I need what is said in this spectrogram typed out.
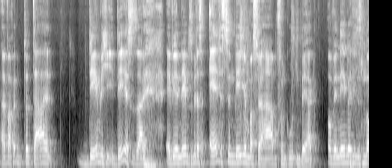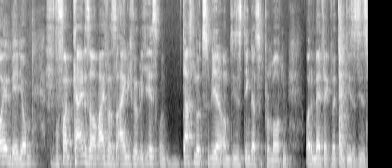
einfach eine total dämliche Idee ist zu sagen, ey, wir nehmen so mit das älteste Medium, was wir haben von Gutenberg und wir nehmen ja dieses neue Medium, wovon keine Sau weiß, was es eigentlich wirklich ist und das nutzen wir, um dieses Ding da zu promoten. Und im Endeffekt wird dieses, dieses,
